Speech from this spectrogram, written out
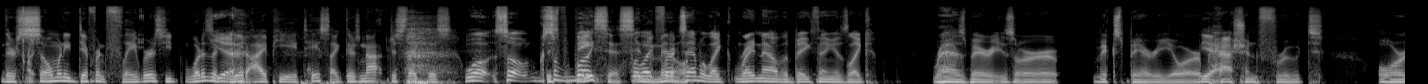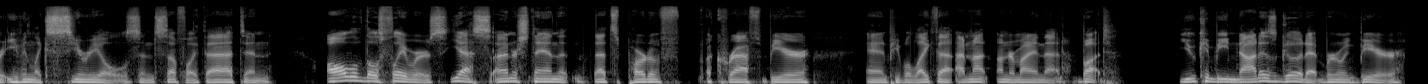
there's so many different flavors. You, what does a Yeah. good IPA taste like? There's not just like this. Well, so This so but like- basis but in the like for example, like right now the big thing is like raspberries or mixed berry or Yeah. passion fruit or even like cereals and stuff like that and all of those flavors, yes, I understand that that's part of a craft beer and people like that. I'm not undermining that. But you can be not as good at brewing beer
